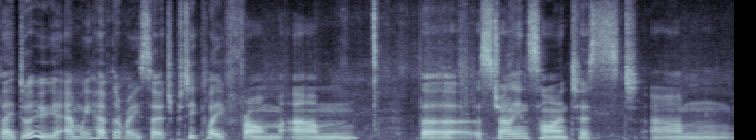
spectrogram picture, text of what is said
they do. And we have the research, particularly from um, the Australian scientist, um,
